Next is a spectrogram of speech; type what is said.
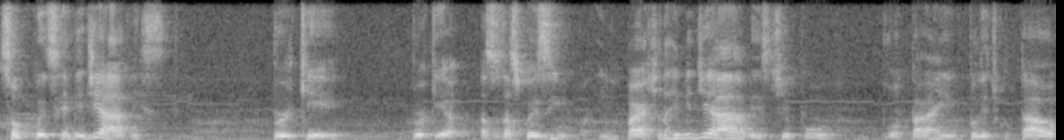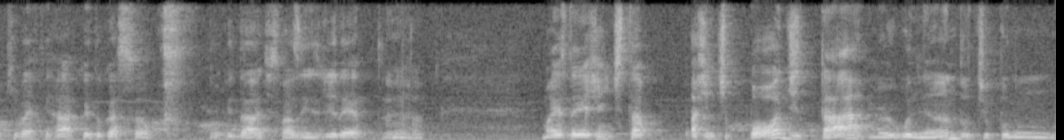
São coisas remediáveis. Por quê? Porque as outras coisas, em, em parte, eram remediáveis. Tipo, votar em político tal que vai ferrar com a educação. Novidades, fazem isso direto. né? Mas daí a gente tá. A gente pode estar mergulhando, tipo, num,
